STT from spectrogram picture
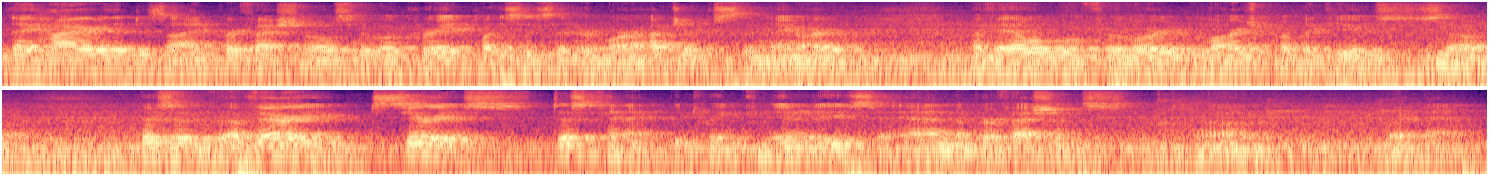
they hire the design professionals who will create places that are more objects than they are available for large, public use. So there's a, a very serious disconnect between communities and the professions um, right now.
